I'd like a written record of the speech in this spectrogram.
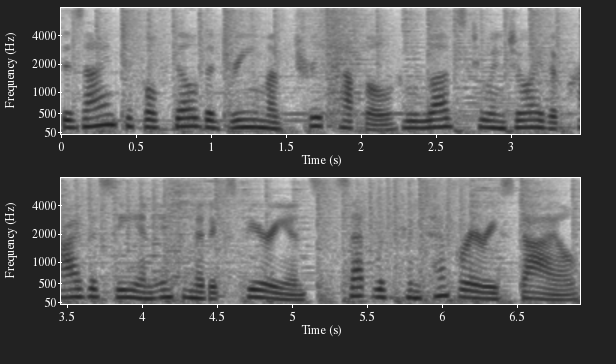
designed to fulfill the dream of true couple who loves to enjoy the privacy and intimate experience, set with contemporary style.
